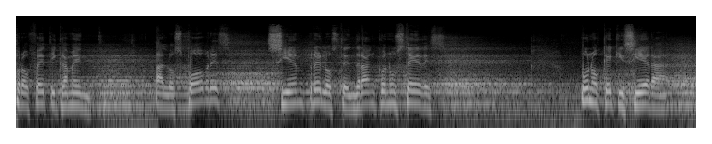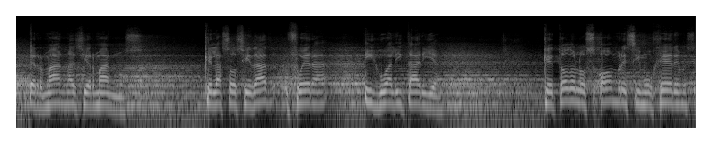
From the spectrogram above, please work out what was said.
proféticamente, a los pobres siempre los tendrán con ustedes. Uno que quisiera, hermanas y hermanos, que la sociedad fuera igualitaria, que todos los hombres y mujeres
